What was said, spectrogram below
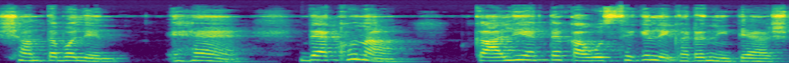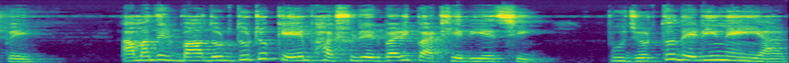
শান্তা বলেন হ্যাঁ দেখো না, কালই একটা কাগজ থেকে লেখাটা নিতে আসবে। আমাদের বাঁদর দুটোকে ভাসুরের বাড়ি পাঠিয়ে দিয়েছি। পুজোর তো দেরি নেই আর।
